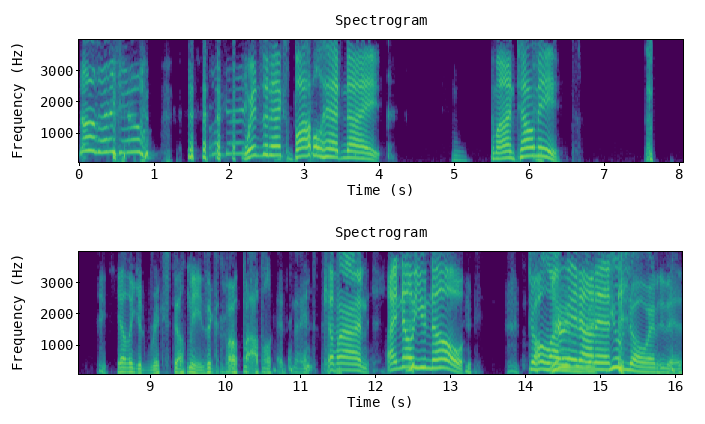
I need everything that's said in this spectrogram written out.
No, thank you. Okay. When's the next bobblehead night? Come on, tell me. Yelling at Rick Stelmaszek about bobblehead night. Come on. I know you know. Don't lie You're to me, in on Rick. it. You know what it is.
